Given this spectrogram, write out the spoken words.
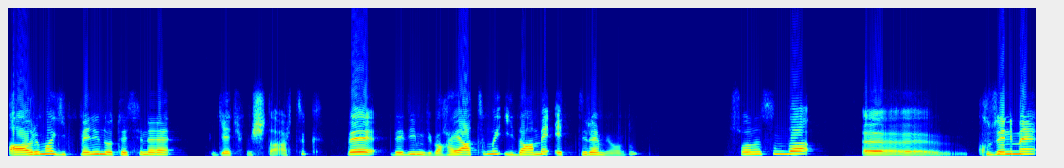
ağrıma gitmenin ötesine geçmişti artık. Ve dediğim gibi hayatımı idame ettiremiyordum. Sonrasında e, kuzenime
